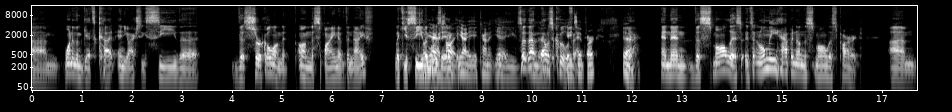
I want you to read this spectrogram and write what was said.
um, one of them gets cut, and you actually see the the circle on the on the spine of the knife. Like you see the oh, yeah, mosaic. I saw it. Yeah, it kind of yeah. You so that that was cool. Effect. part. Yeah. And then the smallest, it's only happened on the smallest part. Um,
